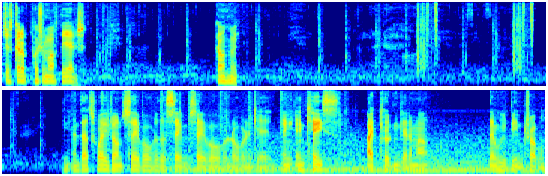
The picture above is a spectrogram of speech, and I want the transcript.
Just gotta push him off the edge. Come with me. And that's why you don't save over the same save over and over again. In, in case I couldn't get him out, then we'd be in trouble.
